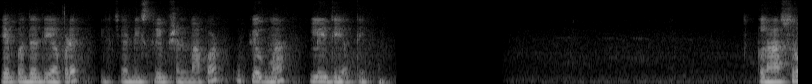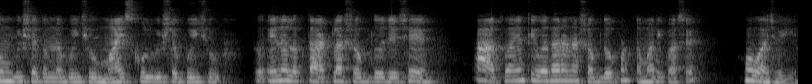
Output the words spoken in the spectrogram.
જે પદ્ધતિ આપણે પિક્ચર ડિસ્ક્રિપ્શનમાં પણ ઉપયોગમાં લીધી હતી. ક્લાસરૂમ વિશે તમને પૂછ્યું માય સ્કૂલ વિશે પૂછ્યું, તો એને લગતા આટલા શબ્દો જે છે, આ અથવા એનાથી વધારાના શબ્દો પણ તમારી પાસે હોવા જોઈએ.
